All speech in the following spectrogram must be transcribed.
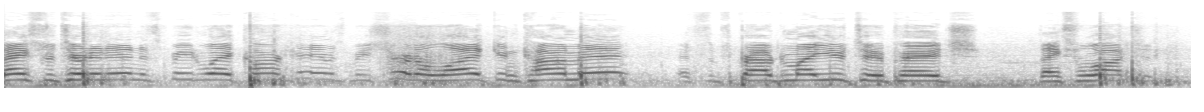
Thanks for tuning in to Speedway Car Cams. Be sure to like and comment and subscribe to my YouTube page. Thanks for watching.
